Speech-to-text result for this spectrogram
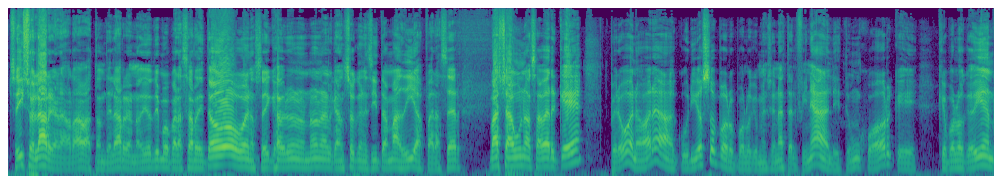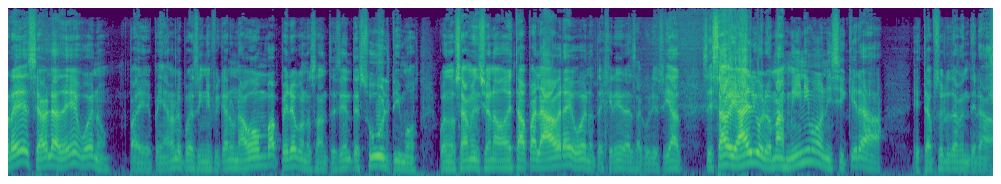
Se hizo larga, la verdad, bastante larga, no dio tiempo para hacer de todo. Bueno, sé que a Bruno no alcanzó, que necesita más días para hacer. Vaya uno a saber qué. Pero bueno, ahora curioso por, por lo que mencionaste al final. Este, un jugador que, que por lo que vi en redes se habla de, bueno, eh, Peñarol le puede significar una bomba, pero con los antecedentes últimos, cuando se ha mencionado esta palabra, y bueno, te genera esa curiosidad. ¿Se sabe algo, lo más mínimo? Ni siquiera este, absolutamente nada.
